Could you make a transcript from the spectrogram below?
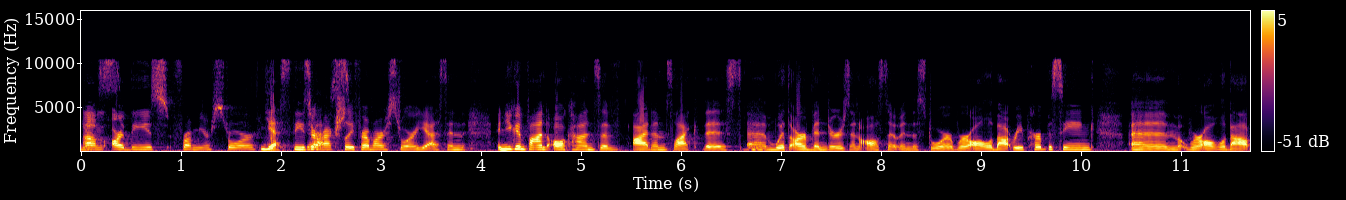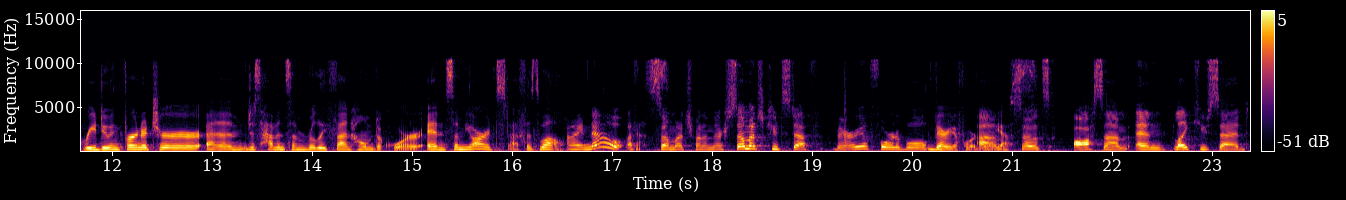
Um, are these from your store? Yes, these are actually from our store. Yes, and and you can find all kinds of items like this Mm-hmm. um, with our vendors and also in the store. We're all about repurposing. Um, we're all about redoing furniture. Um, just having some really fun home decor and some yard stuff as well. I know. Uh, So much fun, in there. so much cute stuff. Very affordable. Very affordable. Um, yes. So it's awesome, and like you said,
